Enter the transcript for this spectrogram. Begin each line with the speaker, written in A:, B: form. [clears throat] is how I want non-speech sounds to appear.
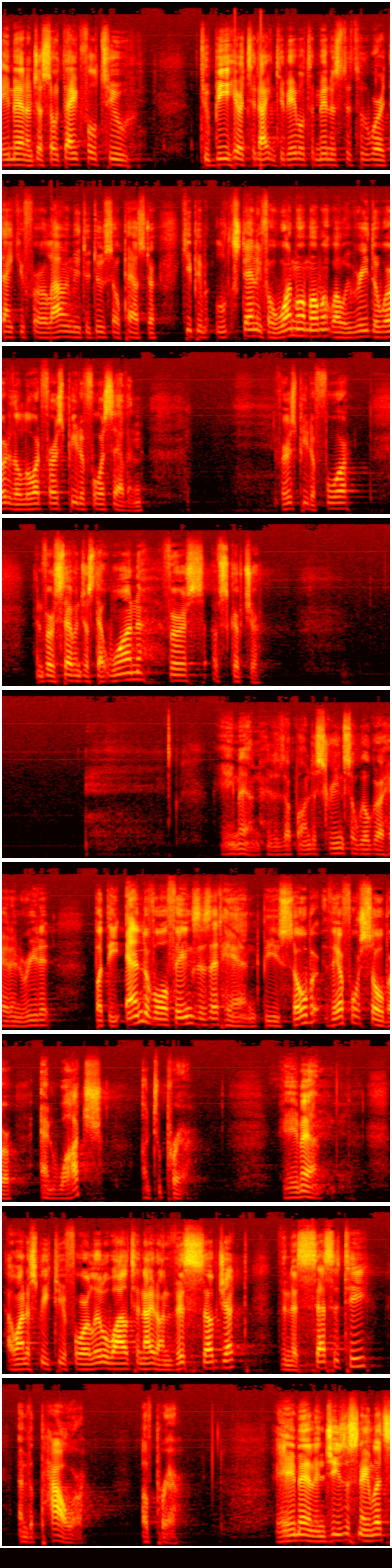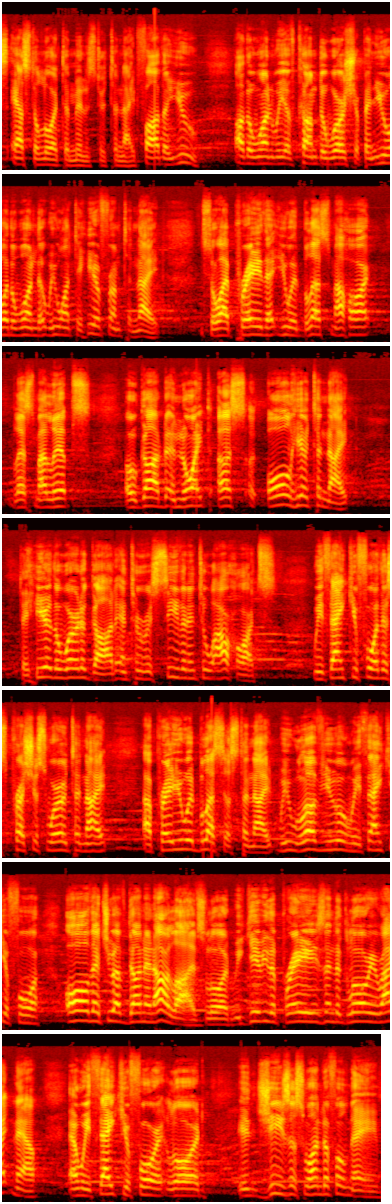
A: Amen. I'm just so thankful to, to be here tonight and to be able to minister to the word. Thank you for allowing me to do so, Pastor. Keep you standing for one more moment while we read the word of the Lord, 1 Peter 4 7. 1 Peter 4 and verse 7, just that one verse of Scripture. Amen. It is up on the screen, so we'll go ahead and read it. But the end of all things is at hand. Be sober, therefore sober, and watch unto prayer. Amen. I want to speak to you for a little while tonight on this subject the necessity and the power of prayer. Amen. In Jesus' name, let's ask the Lord to minister tonight. Father, you are the one we have come to worship, and you are the one that we want to hear from tonight. So I pray that you would bless my heart, bless my lips. Oh God, anoint us all here tonight to hear the word of God and to receive it into our hearts. We thank you for this precious word tonight. I pray you would bless us tonight. We love you and we thank you for all that you have done in our lives, Lord. We give you the praise and the glory right now, and we thank you for it, Lord, in Jesus' wonderful name.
